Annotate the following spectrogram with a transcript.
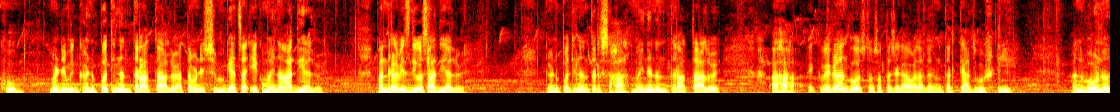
खूप म्हणजे मी गणपतीनंतर आता आलो आहे आता म्हणजे शिमग्याचा एक महिना आधी आलो आहे पंधरा वीस दिवस आधी आलो आहे गणपतीनंतर सहा महिन्यानंतर आता आलो आहे हा हा एक वेगळा अनुभव असतो स्वतःच्या गावात आल्यानंतर. त्याच गोष्टी अनुभवणं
